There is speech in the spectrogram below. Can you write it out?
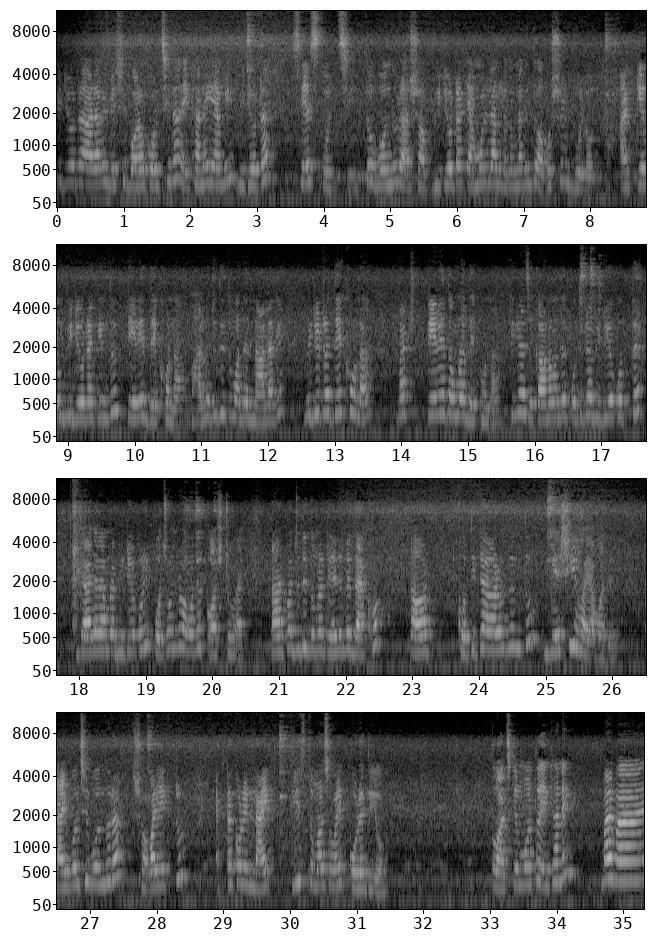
ভিডিওটা আর আমি বেশি বড় করছি না, এখানেই আমি ভিডিওটা শেষ করছি। তো বন্ধুরা, সব ভিডিওটা কেমন লাগল তোমরা কিন্তু অবশ্যই বলো। আর কেউ ভিডিওটা কিন্তু টেনে দেখো না। ভালো যদি তোমাদের না লাগে, ভিডিওটা দেখো না, বাট টেনে তোমরা দেখো না, ঠিক আছে? কারণ আমাদের প্রতিটা ভিডিও করতে, যারা যারা আমরা ভিডিও করি, প্রচণ্ড আমাদের কষ্ট হয়। তারপর যদি তোমরা টেনে টেনে দেখো, তার ক্ষতিটা আরও কিন্তু বেশি হয় আমাদের। তাই বলছি বন্ধুরা, সবাই একটু একটা করে লাইক প্লিজ তোমরা সবাই করে দিও। তো আজকের মতো এখানেই। Bye bye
